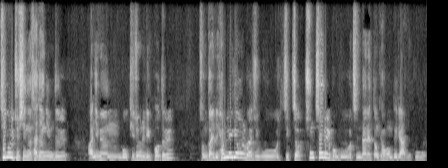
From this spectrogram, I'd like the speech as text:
팁을 주시는 사장님들 아니면 뭐 기존의 리퍼들 전부 다 이제 현미경을 가지고 직접 충체를 보고 진단했던 경험들이 아니고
